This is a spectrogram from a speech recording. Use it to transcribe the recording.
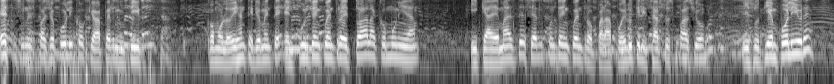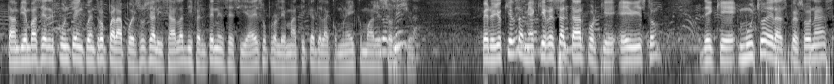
Este es un espacio público que va a permitir, como lo dije anteriormente, el punto de encuentro de toda la comunidad y que además de ser el punto de encuentro para poder utilizar su espacio y su tiempo libre, también va a ser el punto de encuentro para poder socializar las diferentes necesidades o problemáticas de la comunidad y cómo darle solución. Pero yo quiero también aquí resaltar, porque he visto de que muchas de las personas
